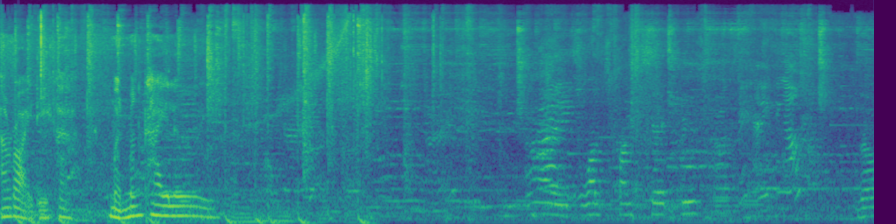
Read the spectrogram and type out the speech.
อร่อยดีค่ะ เหมือนเมืองไทยเลย Hi one sponge cake please Anything else? no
